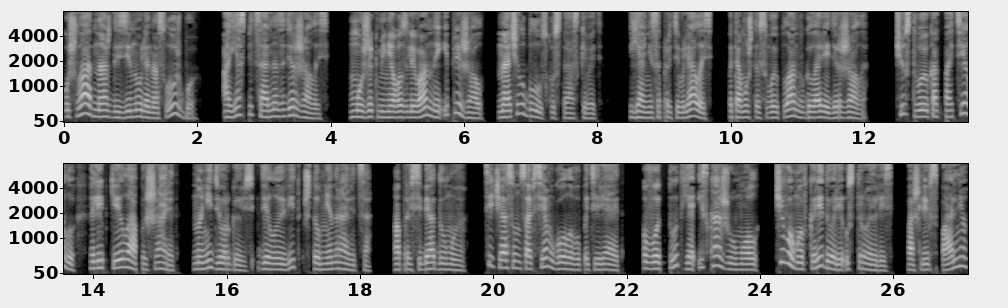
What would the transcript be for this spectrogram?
Ушла однажды Зинуля на службу, а я специально задержалась. Мужик меня возле ванны и прижал, начал блузку стаскивать. Я не сопротивлялась, потому что свой план в голове держала. Чувствую, как по телу липкие лапы шарят, но не дергаюсь, делаю вид, что мне нравится. А про себя думаю, сейчас он совсем голову потеряет. Вот тут я и скажу, мол, чего мы в коридоре устроились, Пошли в спальню,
